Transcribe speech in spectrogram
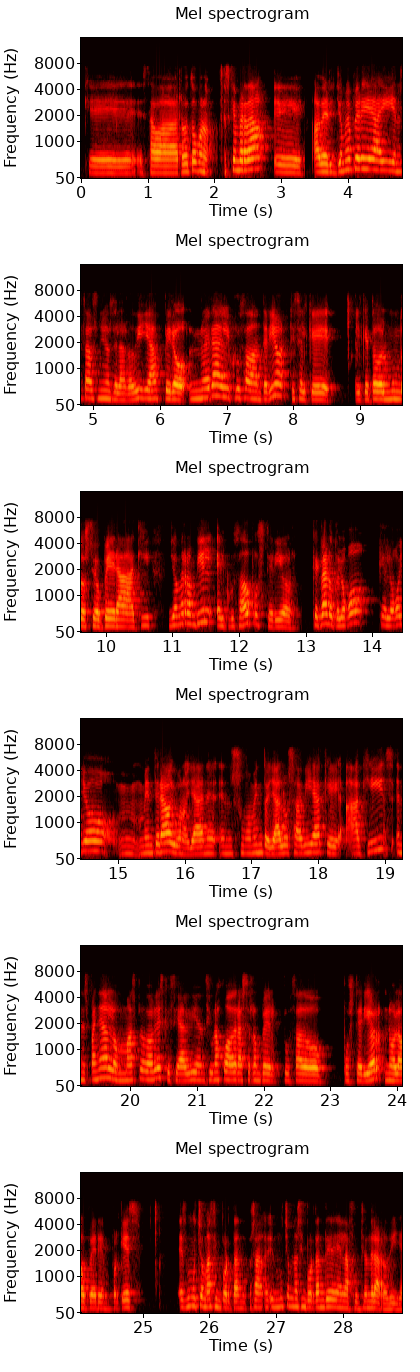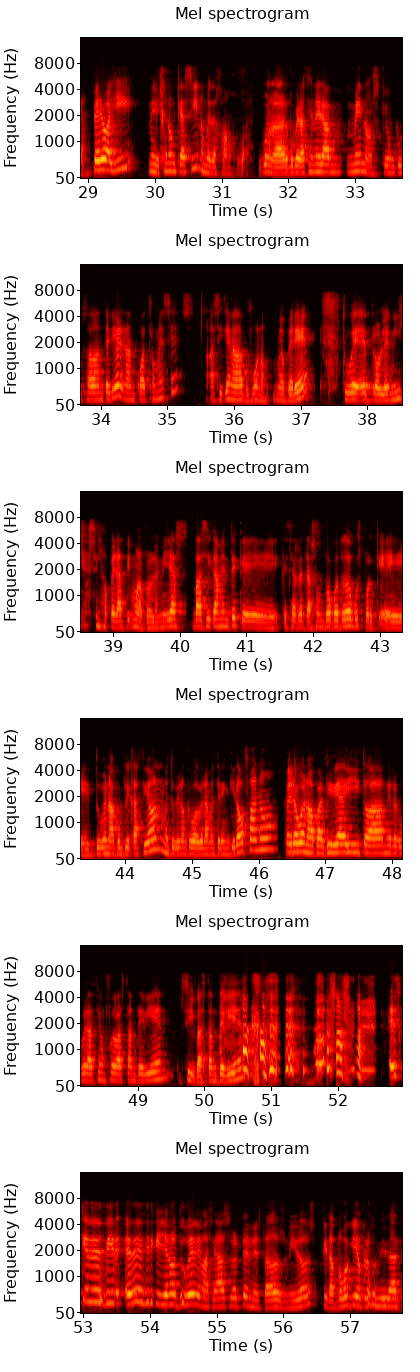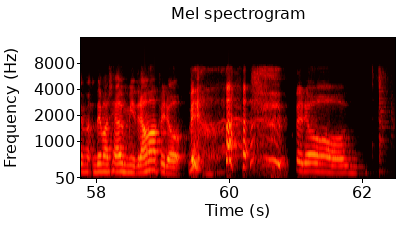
estaba roto. Bueno, es que en verdad, eh, a ver, yo me operé ahí en Estados Unidos de la rodilla, pero no era el cruzado anterior, que es el que, el que todo el mundo se opera aquí. Yo me rompí el cruzado posterior. Que claro, que luego que luego yo mm, me he enterado y bueno, ya en, su momento ya lo sabía que aquí en España lo más probable es que si alguien, si una jugadora se rompe el cruzado posterior, no la operen, porque es, es mucho más importante, o sea, es mucho más importante en la función de la rodilla. Pero allí me dijeron que así no me dejaban jugar. Bueno, la recuperación era menos que un cruzado anterior, eran cuatro meses. Así que nada, pues bueno, me operé, tuve problemillas en la operación, bueno, problemillas básicamente que, se retrasó un poco todo, pues porque tuve una complicación, me tuvieron que volver a meter en quirófano, pero bueno, a partir de ahí toda mi recuperación fue bastante bien, sí, bastante bien. es que he de, decir, he de decir que yo no tuve demasiada suerte en Estados Unidos, que tampoco quiero profundizar demasiado en mi drama, pero, pero pero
